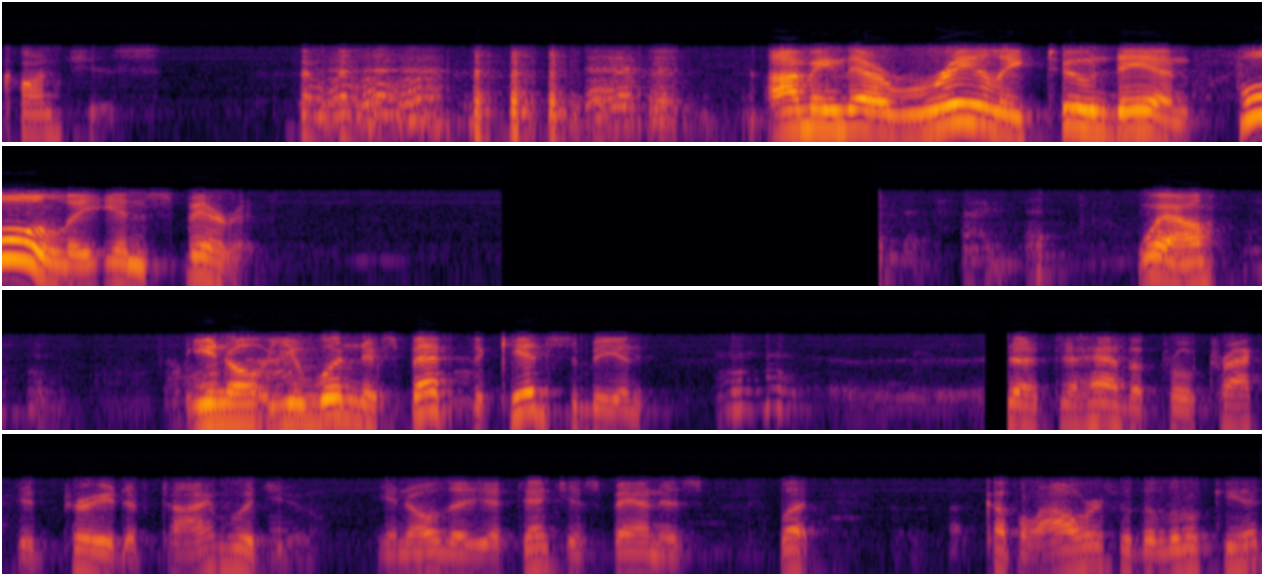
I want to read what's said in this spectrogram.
conscious? I mean, they're really tuned in, fully in spirit. Well, you know, you wouldn't expect the kids to be in to, to have a protracted period of time, would you? You know, the attention span is what a couple hours with a little kid.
